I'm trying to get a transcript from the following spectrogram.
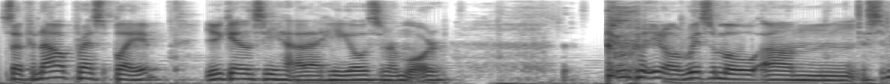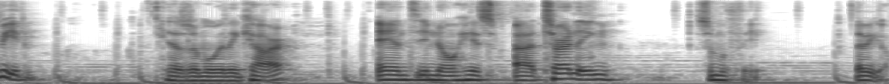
So if now press play. You can see how that he goes in a more you know reasonable um, speed. He has a moving car. And you know he's uh, turning smoothly. There we go.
